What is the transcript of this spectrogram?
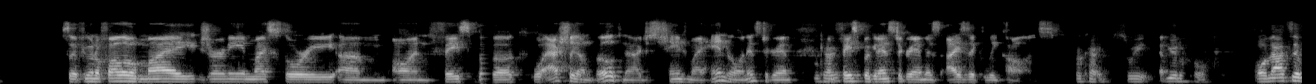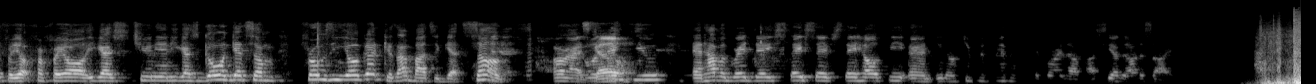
So if you want to follow my journey and my story um, on Facebook, well, actually on both now, I just changed my handle on Instagram. Okay. On Facebook and Instagram is Isaac Lee Collins. Okay. Sweet. Yep. Beautiful. Well, that's it for y'all. For, for y'all, you guys tune in. You guys go and get some frozen yogurt because I'm about to get some. All right. Let's well, go. thank you and have a great day. Stay safe, stay healthy, and you know keep the faith and keep the grind up. I'll see you on the other side.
